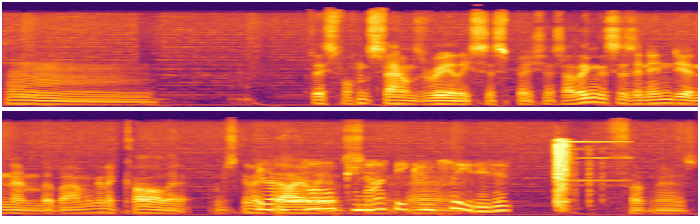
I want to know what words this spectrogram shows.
Hmm. This one sounds really suspicious. I think this is an Indian number, but I'm going to call it. I'm just going to Your dial it. call and see cannot be completed. It- Fuck knows.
